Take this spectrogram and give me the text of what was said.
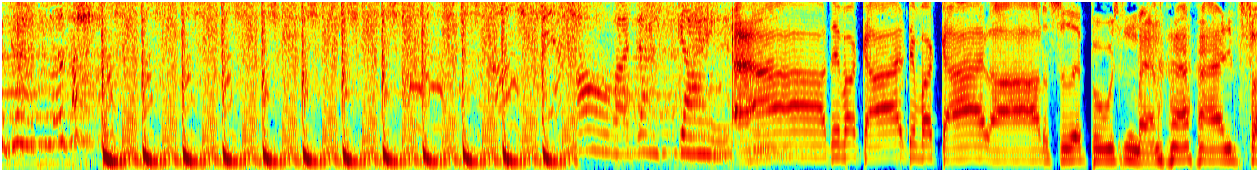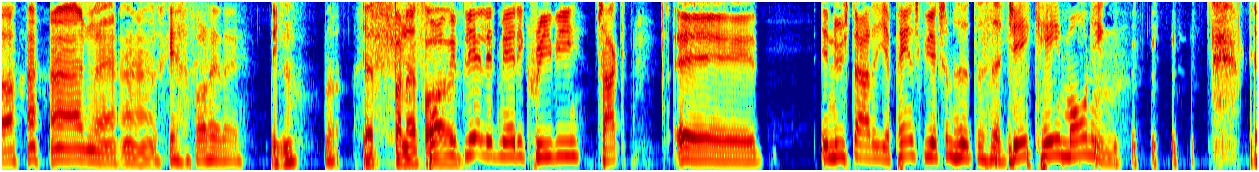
Orgasmus. Geil. Ah, det var gejl, det var gejl. Ah, du sidder i bussen, mand. Hvad sker der for dig i dag? Ikke noget? Nå. Ja, bare når jeg Prøv, vi bliver lidt mere i det creepy. Tak. Øh, en nystartet japansk virksomhed, der hedder JK Morning. Ja,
